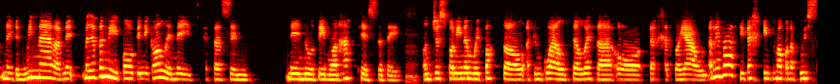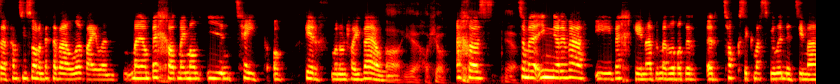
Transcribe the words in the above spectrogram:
wneud yng Ngwynedd. a mae o fyny bob unigolyn wneud pethau sy'n neu nhw deimlo'n hapus dydy. Mm. Ond jyst bod ni'n ymwybodol ac yn gweld delweddau o berchad go iawn. Ar un fath i bechgyn, dwi'n meddwl bod yna bwysau pan ti'n sôn am bethau fel Love Island. Mae o'n bechod, mae mond un teip o gyrff maen nhw'n rhoi fewn. Ah, ie, yeah, hollol. Achos, yeah. so mae union un fath i bechgyn, a dwi'n meddwl bod yr, yr toxic masculinity yma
